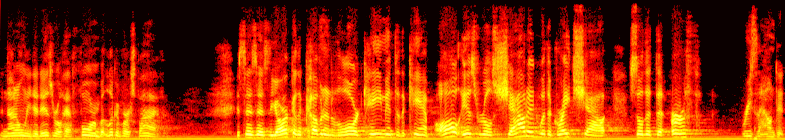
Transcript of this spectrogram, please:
And not only did Israel have form, but look at verse 5. It says, As the ark of the covenant of the Lord came into the camp, all Israel shouted with a great shout, so that the earth resounded.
